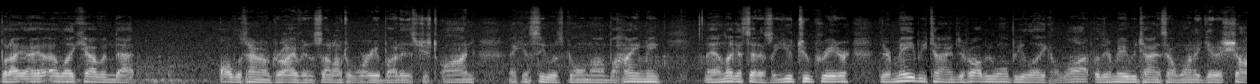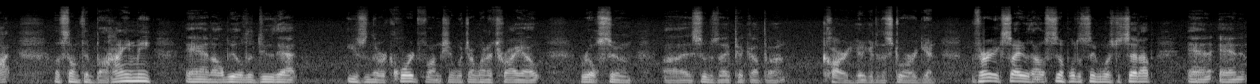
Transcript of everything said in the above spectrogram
but I, I, I like having that all the time I'm driving, so I don't have to worry about it. It's just on. I can see what's going on behind me. And like I said, as a YouTube creator, there may be times, there probably won't be like a lot, but there may be times I want to get a shot of something behind me, and I'll be able to do that using the record function, which I'm going to try out real soon, uh, as soon as I pick up a card. Got to get to the store again. Very excited with how simple this thing was to set up, and, and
